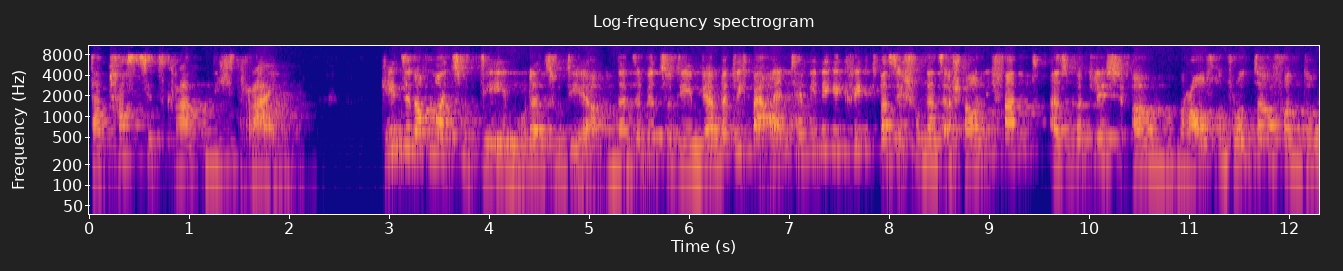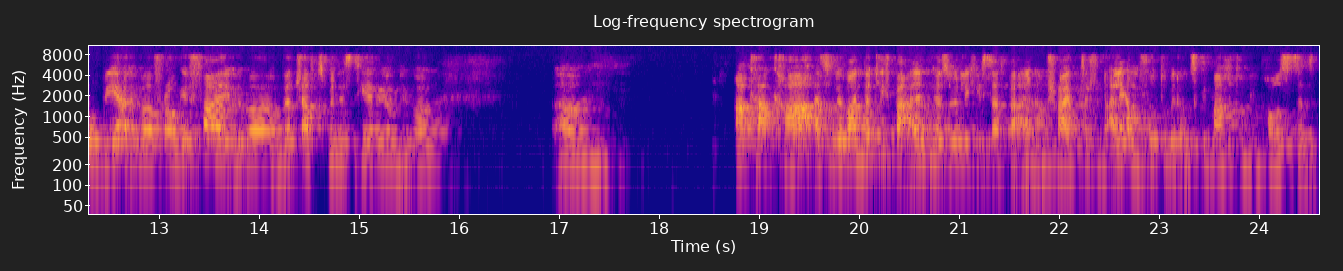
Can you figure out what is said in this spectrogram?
da passt es jetzt gerade nicht rein. Gehen Sie doch mal zu dem oder zu der. Und dann sind wir zu dem. Wir haben wirklich bei allen Termine gekriegt, was ich schon ganz erstaunlich fand. Also wirklich ähm, rauf und runter von Doro Bär über Frau Giffey, über Wirtschaftsministerium, über ähm, AKK. Also wir waren wirklich bei allen persönlich. Ich saß bei allen am Schreibtisch und alle haben ein Foto mit uns gemacht und gepostet.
